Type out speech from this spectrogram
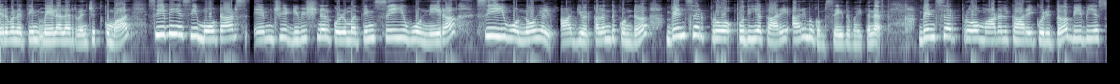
நிறுவனத்தின் மேலாளர் Ranjithkumar CBSE Motors MG divisional குழுமத்தின் சிஇஓ நீரா சிஇஓ நோயல் ஆகியோர் கலந்து கொண்டு வின்சர் ப்ரோ புதிய காரை அறிமுகம் செய்து வைத்தனர். வின்சர் ப்ரோ மாடல் காரை குறித்து பிபிஎஸ்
